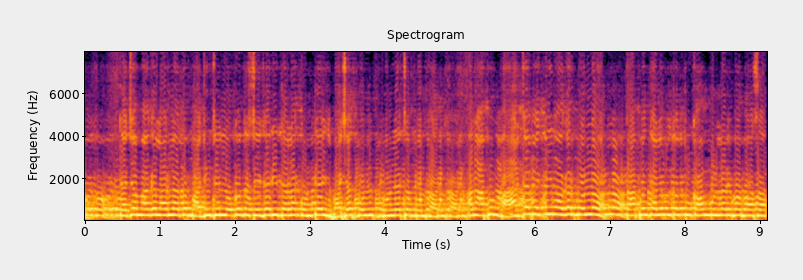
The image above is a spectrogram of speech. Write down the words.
त्याच्यामागे लागला तर बाजूचे लोक तर शेजारी त्याला कोणत्याही भाषेत बोल बोलण्याचं बोलतात. आणि आपण बाहेरच्या व्यक्तीने अगर बोललो तर आपण त्याला बोलतो तू काहून बोलणार रे बाबा असा?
